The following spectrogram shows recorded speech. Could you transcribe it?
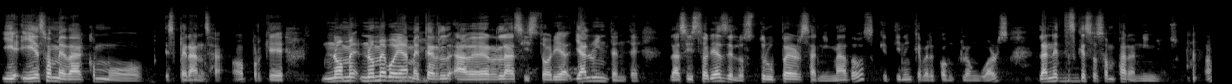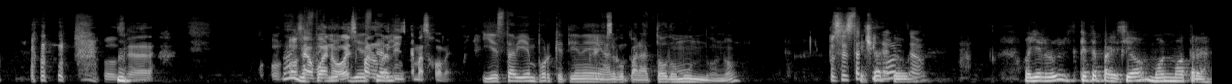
Y, y eso me da como esperanza, ¿no? Porque no me, no me voy a meter a ver las historias, ya lo intenté, las historias de los troopers animados que tienen que ver con Clone Wars. La neta es que esos son para niños, ¿no? o sea, o, No, o y sea, bueno, bien- es para una audiencia más joven. Y está bien porque tiene algo para todo mundo, ¿no? Pues está chido. Oye, Luis, ¿qué te pareció Mon Motra?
